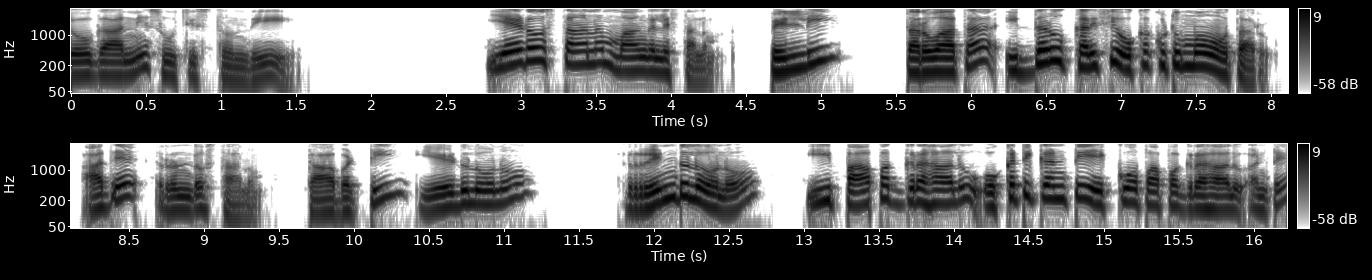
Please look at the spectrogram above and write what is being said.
యోగాన్ని సూచిస్తుంది. ఏడో స్థానం మాంగళ్య స్థానం. పెళ్ళి తరువాత ఇద్దరూ కలిసి ఒక కుటుంబం అవుతారు. అదే రెండో స్థానం. కాబట్టి ఏడులోనో రెండులోనో ఈ పాపగ్రహాలు ఒకటి కంటే ఎక్కువ పాపగ్రహాలు అంటే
